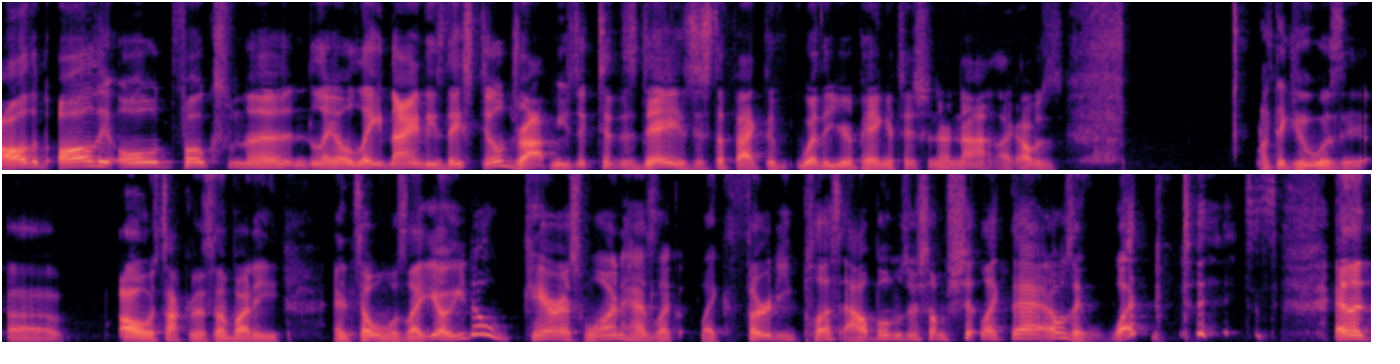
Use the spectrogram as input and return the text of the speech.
all the all the old folks from the you know late '90s, they still drop music to this day. It's just the fact of whether you're paying attention or not. Like I was, I think who was it? Uh, oh, I was talking to somebody, and someone was like, "Yo, you know, KRS One has like like 30 plus albums or some shit like that." I was like, "What?" and then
